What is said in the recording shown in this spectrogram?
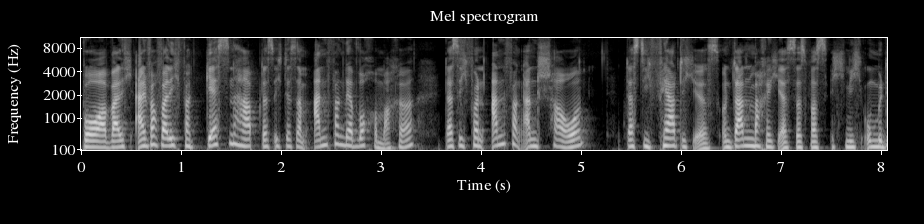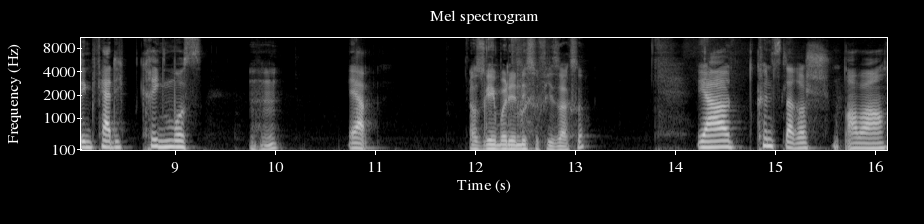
boah, weil ich einfach weil ich vergessen habe, dass ich das am Anfang der Woche mache, dass ich von Anfang an schaue, dass die fertig ist und dann mache ich erst das, was ich nicht unbedingt fertig kriegen muss. Mhm. Ja, Also ging bei dir nicht so viel, sagst du? Ja, künstlerisch, aber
